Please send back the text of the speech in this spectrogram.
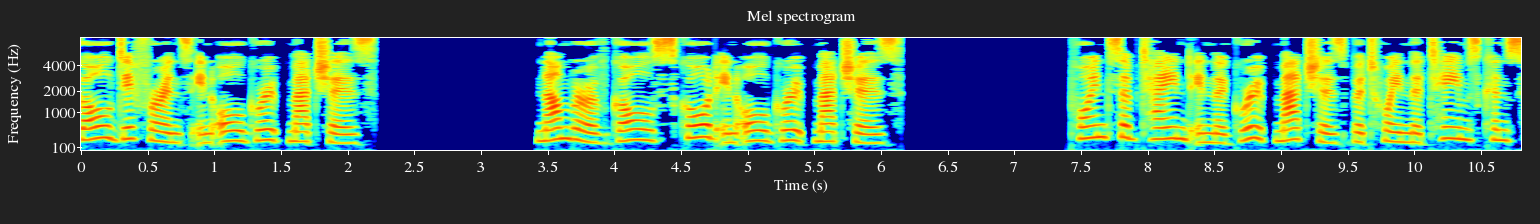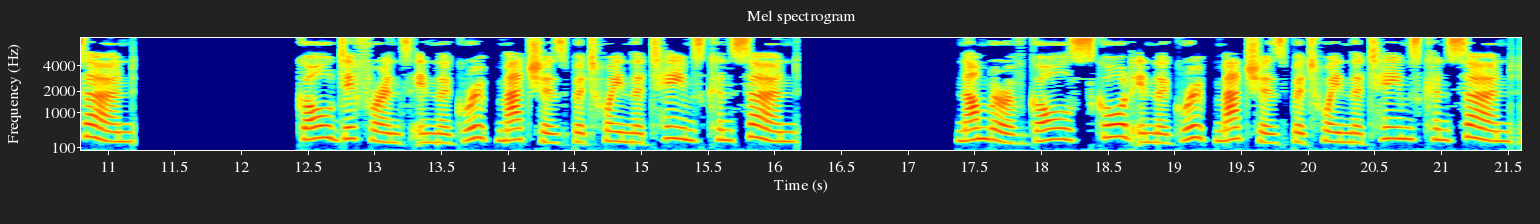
Goal difference in all group matches. Number of goals scored in all group matches. Points obtained in the group matches between the teams concerned Goal difference in the group matches between the teams concerned. Number of goals scored in the group matches between the teams concerned.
